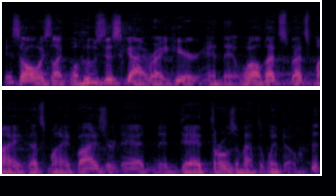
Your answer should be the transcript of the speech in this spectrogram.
is always like, "Well, who's this guy right here?" And then, well, that's that's my that's my advisor, Dad, and, and Dad throws him out the window. you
